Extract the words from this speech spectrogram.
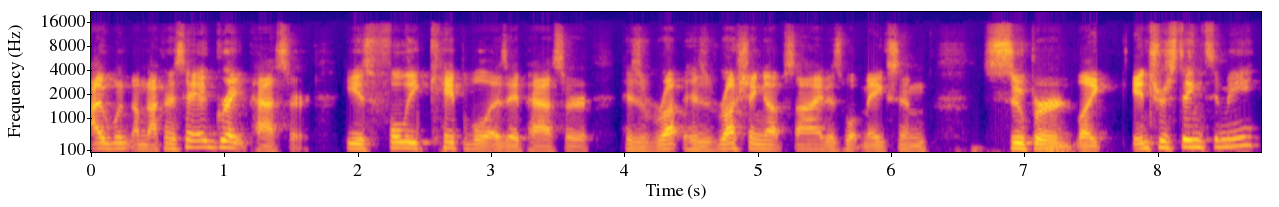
i wouldn't i'm not going to say a great passer. He is fully capable as a passer. His ru- his rushing upside is what makes him super like interesting to me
